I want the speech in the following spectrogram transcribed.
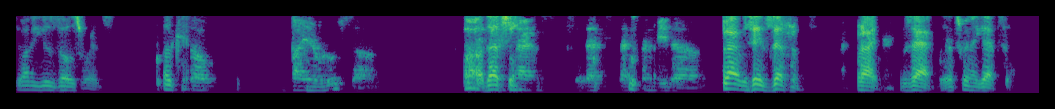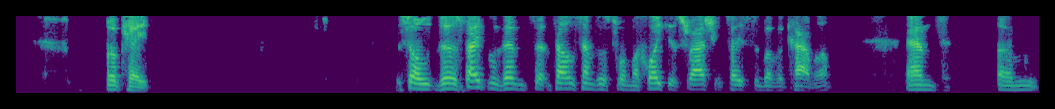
you want to use those words. Okay. So by Yerusa, Oh, that's what. So that's that's going to be the right. We say it's different. Right, exactly. That's when they get to. Okay. So the Steipler then tells sends us to a machlokes Rashi Taisim above a kama, and um,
